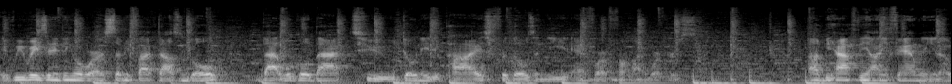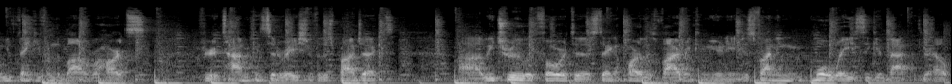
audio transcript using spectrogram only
If we raise anything over our 75,000 goal, that will go back to donated pies for those in need and for our frontline workers. On behalf of the Ani family, you know, we thank you from the bottom of our hearts for your time and consideration for this project. Uh, we truly look forward to staying a part of this vibrant community and just finding more ways to give back with your help.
